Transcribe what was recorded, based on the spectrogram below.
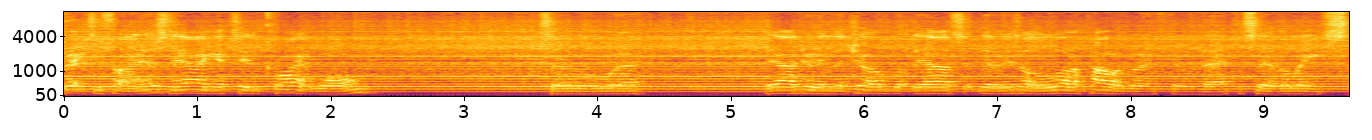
rectifiers, they are getting quite warm. So uh, they are doing the job, but they are, there is a lot of power going through there, to say the least.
